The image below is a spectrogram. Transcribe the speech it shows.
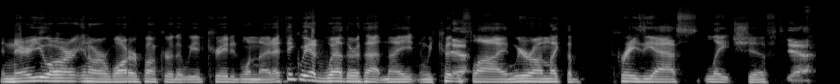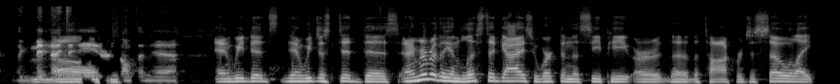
And there you are in our water bunker that we had created one night. I think we had weather that night and we couldn't Yeah. fly, and we were on like the crazy ass late shift. Yeah, like midnight to Um, eight or something. Yeah, And we did then we just did this. And I remember the enlisted guys who worked in the CP or the the TOC were just so like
